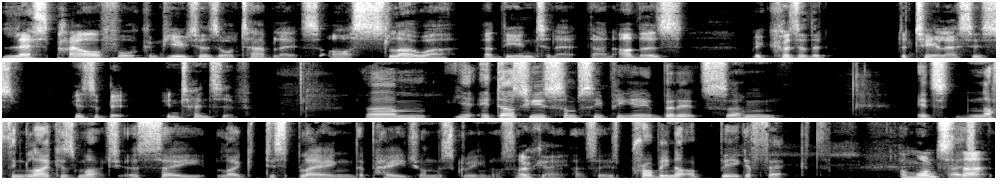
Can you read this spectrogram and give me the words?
less powerful computers or tablets are slower at the internet than others because of the the TLS is is a bit intensive. Um, yeah, it does use some CPU, but it's um, it's nothing like as much as say like displaying the page on the screen or something Okay. like that. So it's probably not a big effect. And once That's- that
